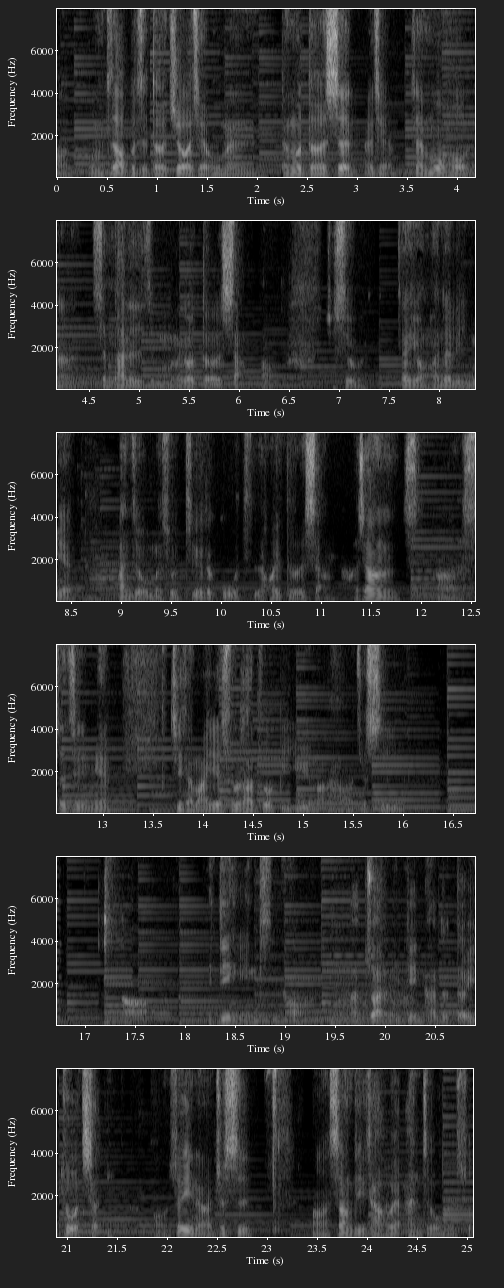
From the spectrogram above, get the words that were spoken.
啊，我们知道不止得救，而且我们能够得胜，而且在幕后呢审判的日子，我们能够得赏啊，就是在永恒的里面，按着我们所结的果子会得赏。好像啊，圣经里面记得吗？耶稣他做比喻嘛，然后就是啊，一定银子哈，他赚了一定，他就得一座城哦，所以呢，就是。啊，上帝他会按着我们所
